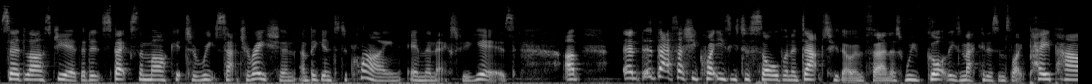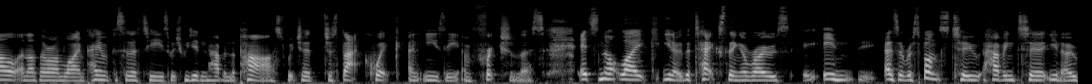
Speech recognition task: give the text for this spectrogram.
said last year that it expects the market to reach saturation and begin to decline in the next few years. Um, and that's actually quite easy to solve and adapt to, though, in fairness. We've got these mechanisms like PayPal and other online payment facilities, which we didn't have in the past, which are just that quick and easy and frictionless. It's not like, you know, the text thing arose in as a response to having to, you know,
